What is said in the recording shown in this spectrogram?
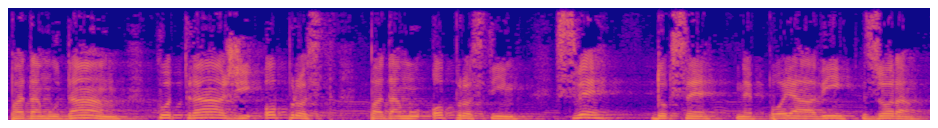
pa da mu dam, ko traži oprost pa da mu oprostim, sve dok se ne pojavi zora.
